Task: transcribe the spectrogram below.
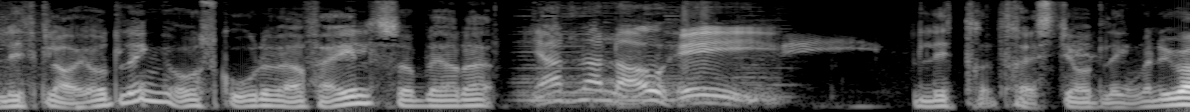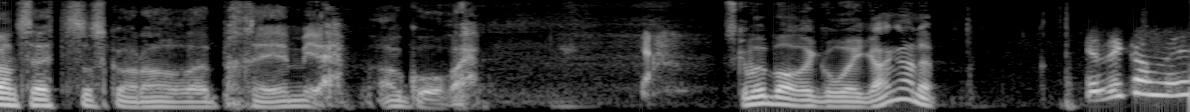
litt gladjodling, og skulle det være feil, så blir det litt tristjodling. Men uansett så skal det premie av gårde. Skal vi bare gå i gang Anne? Ja, det kan vi.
